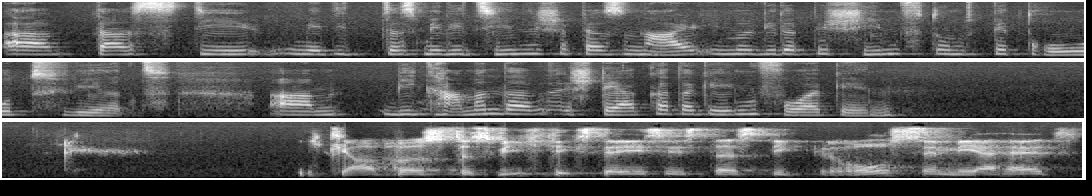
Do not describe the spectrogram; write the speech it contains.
äh, dass die, das medizinische Personal immer wieder beschimpft und bedroht wird. Ähm, wie kann man da stärker dagegen vorgehen? Ich glaube, was das Wichtigste ist, ist, dass die große Mehrheit,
